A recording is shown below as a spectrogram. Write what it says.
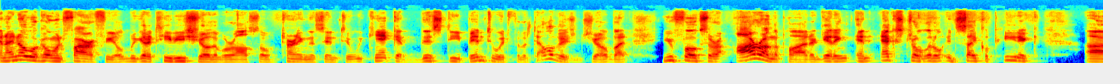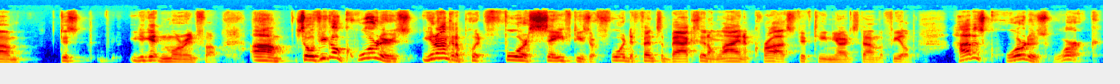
And I know we're going far afield. We got a TV show that we're also turning this into. We can't get this deep into it for the television show, but you folks are are on the pod are getting an extra little encyclopedic. Um, just you're getting more info. Um, so if you go quarters, you're not going to put four safeties or four defensive backs in a line across 15 yards down the field. How does quarters work?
